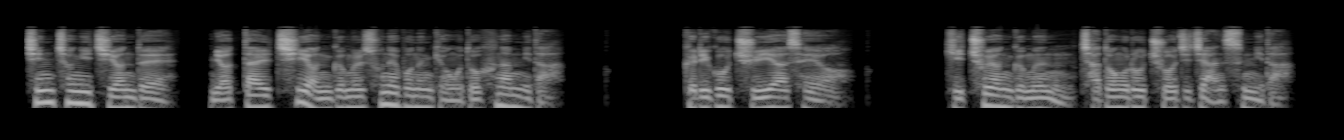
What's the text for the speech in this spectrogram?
신청이 지연돼 몇 달치 연금을 손해보는 경우도 흔합니다. 그리고 주의하세요. 기초연금은 자동으로 주어지지 않습니다.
